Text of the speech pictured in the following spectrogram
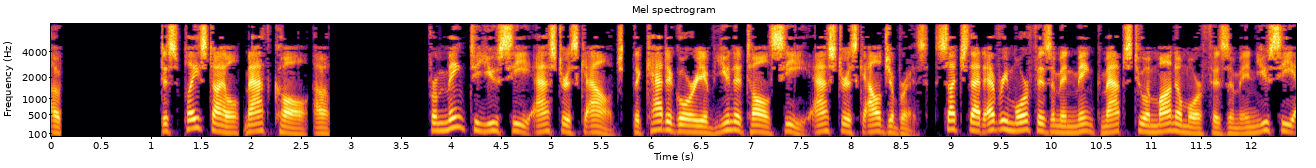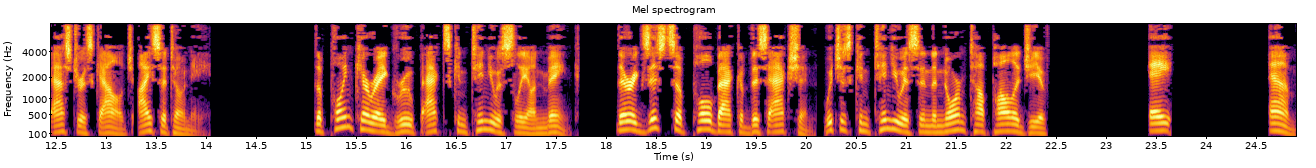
a math call a from Mink to UC asterisk alg, the category of unital C asterisk algebras, such that every morphism in Mink maps to a monomorphism in UC asterisk alg isotony. The Poincaré group acts continuously on Mink. There exists a pullback of this action, which is continuous in the norm topology of A M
